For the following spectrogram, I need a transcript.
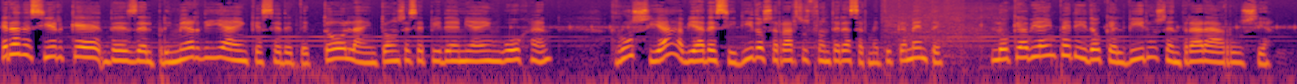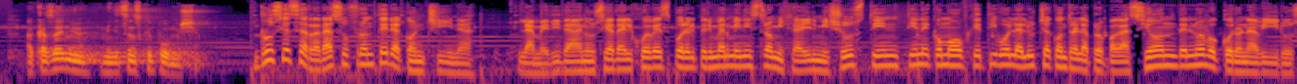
era decir que desde el primer día en que se detectó la entonces epidemia en Wuhan, Rusia había decidido cerrar sus fronteras herméticamente, lo que había impedido que el virus entrara a Rusia. Rusia cerrará su frontera con China. La medida anunciada el jueves por el primer ministro Mikhail Mishustin tiene como objetivo la lucha contra la propagación del nuevo coronavirus.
